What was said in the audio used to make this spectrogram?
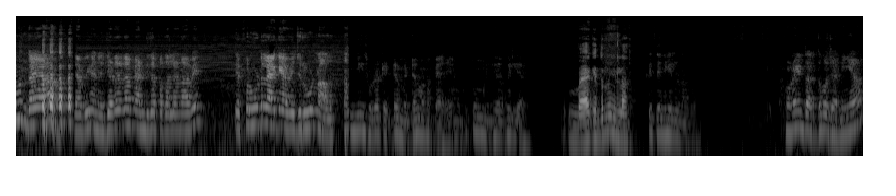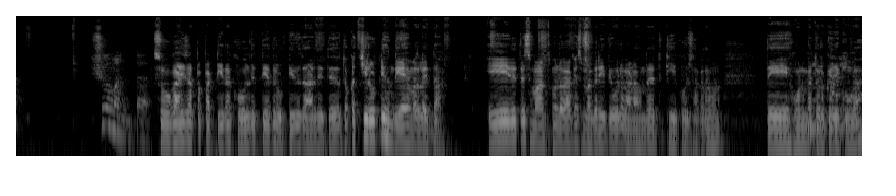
ਹੁੰਦਾ ਆ। ਜਾਂ ਵੀ ਹਨੇ ਜਿਹੜਾ ਦਾ ਮੈਂਡੀ ਦਾ ਪਤਾ ਲੈਣਾ ਆਵੇ ਤੇ ਫਰੂਟ ਲੈ ਕੇ ਆਵੇ ਜ਼ਰੂਰ ਨਾਲ। ਇੰਨੀ ਥੋੜਾ ਟੇਢਾ ਮਿੱਢਾ ਹੋਣਾ ਪੈ ਰਿਹਾ ਹੁਣ ਤੂੰ ਨਹੀਂ ਹੋਇਆ ਹਿੱਲਿਆ। ਮੈਂ ਕਿੱਧਰ ਨੂੰ ਹਿੱਲਾਂ? ਕਿਤੇ ਨਹੀਂ ਹਿੱਲਣਾ ਤੂੰ ਹੁਣੇ ਦਰਦ ਹੋ ਜਾਣੀ ਆ। ਸ਼ੂਮੰਤਰ। ਸੋ ਗਾਇਜ਼ ਆਪਾਂ ਪੱਟੀ ਤਾਂ ਖੋਲ ਦਿੱਤੀ ਹੈ ਤੇ ਰੋਟੀ ਵੀ ਉਤਾਰ ਦਿੱਤੀ ਹੈ। ਤਾਂ ਕੱਚੀ ਰੋਟੀ ਹੁੰਦੀ ਹੈ ਇਹ ਮਤਲਬ ਇਦਾਂ ਇਹ ਇਹਦੇ ਤੇ ਸਮਾਨ ਸਮੂਨ ਲਗਾ ਕੇ ਸਮਗਰੀ ਤੇ ਉਹ ਲਗਾਉਣਾ ਹੁੰਦਾ ਹੈ ਤੇ ਠੀਕ ਹੋ ਸਕਦਾ ਹੁਣ। ਤੇ ਹੁਣ ਮੈਂ ਤੁਰ ਕੇ ਦੇਖੂੰਗਾ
